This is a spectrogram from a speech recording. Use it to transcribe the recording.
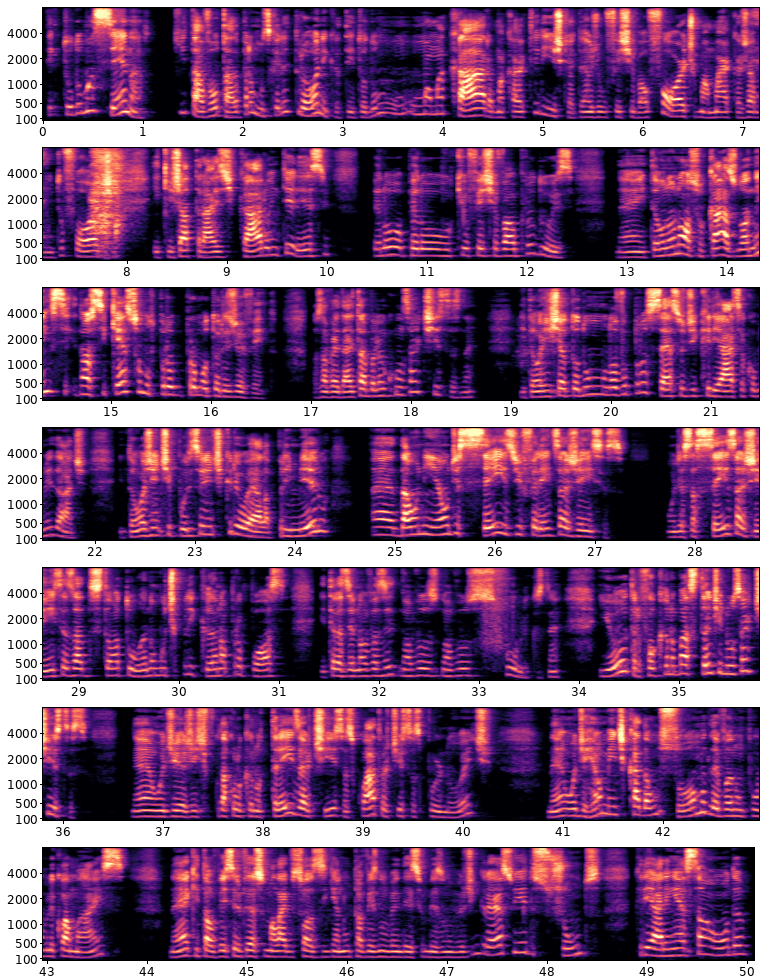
tem toda uma cena que está voltada para música eletrônica, tem toda um, uma, uma, cara, uma característica, tem né? um festival forte, uma marca já muito forte e que já traz de cara o interesse pelo, pelo que o festival produz. Né? Então, no nosso caso, nós, nem, nós sequer somos promotores de evento. Nós, na verdade, trabalhamos com os artistas, né? Então a gente tinha todo um novo processo de criar essa comunidade. Então a gente, por isso a gente criou ela. Primeiro, é, da união de seis diferentes agências, onde essas seis agências estão atuando, multiplicando a proposta e trazendo novas, novos, novos públicos, né? E outra, focando bastante nos artistas, né? Onde a gente está colocando três artistas, quatro artistas por noite, né? Onde realmente cada um soma, levando um público a mais né? Que talvez se ele fizesse uma live sozinha, não, talvez não vendesse o mesmo número de ingresso, e eles juntos criarem essa onda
